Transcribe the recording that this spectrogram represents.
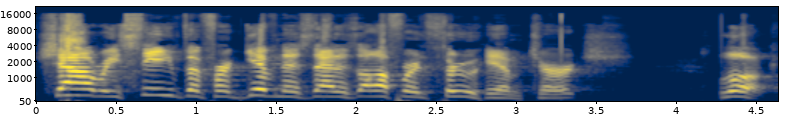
shall receive the forgiveness that is offered through him, church. Look,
